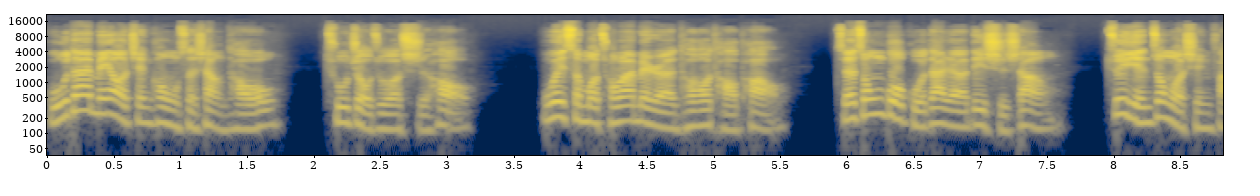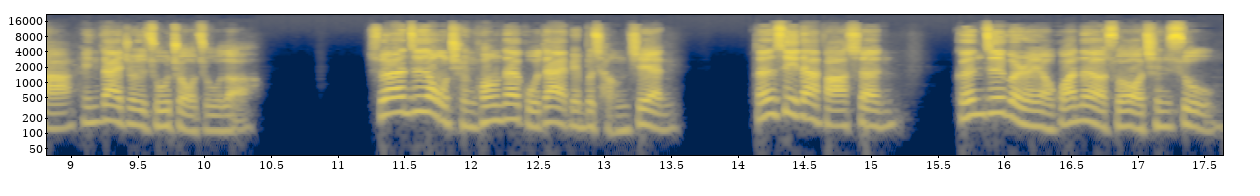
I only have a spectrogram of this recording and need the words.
古代没有监控摄像头，初九族的时候，为什么从来没人偷偷逃跑？在中国古代的历史上，最严重的刑罚应该就是诛九族了。虽然这种情况在古代并不常见，但是一旦发生，跟这个人有关的所有亲属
